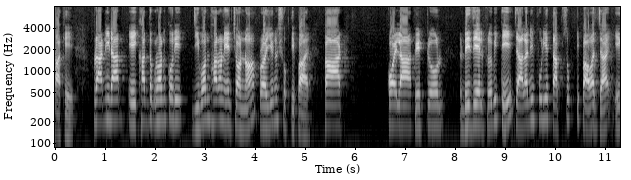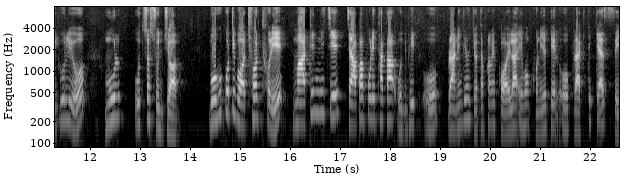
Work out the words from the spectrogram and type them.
থাকে। প্রাণীরা এই খাদ্য গ্রহণ করে জীবন ধারণের জন্য প্রয়োজনীয় শক্তি পায়। কাঠ, কয়লা, পেট্রোল ডিজেল প্রভৃতি জ্বালানি পুড়িয়ে তাপশক্তি পাওয়া যায়, এগুলিও মূল উৎস সূর্য। বহু কোটি বছর ধরে মাটির নিচে চাপা পড়ে থাকা উদ্ভিদ ও প্রাণীদেহ যথাক্রমে কয়লা এবং খনিজ তেল ও প্রাকৃতিক গ্যাসে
